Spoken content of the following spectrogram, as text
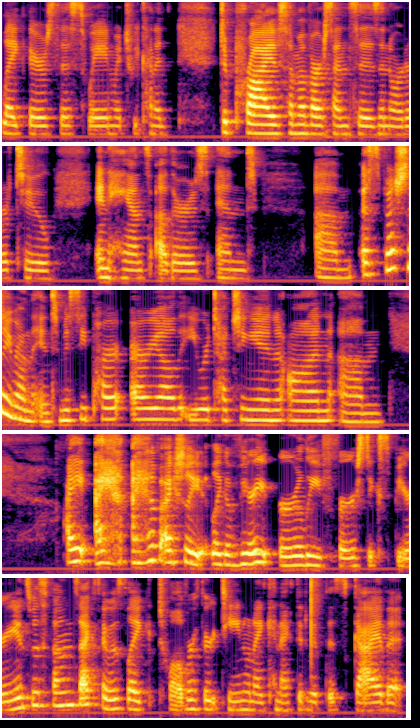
Like there's this way in which we kind of deprive some of our senses in order to enhance others. And um, especially around the intimacy part, Ariel, that you were touching in on. Um, I, I I have actually like a very early first experience with phone sex. I was like 12 or 13 when I connected with this guy that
